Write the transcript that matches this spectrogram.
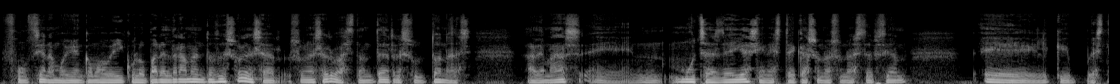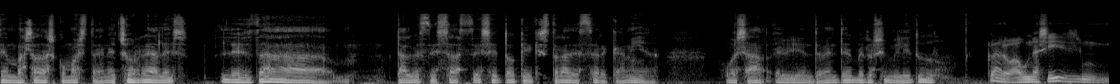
funciona muy bien como vehículo para el drama, entonces suelen ser, suelen ser bastante resultonas. Además, en muchas de ellas, y en este caso no es una excepción, eh, el que estén basadas como esta en hechos reales les da tal vez ese toque extra de cercanía o esa evidentemente verosimilitud. Claro, aún así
